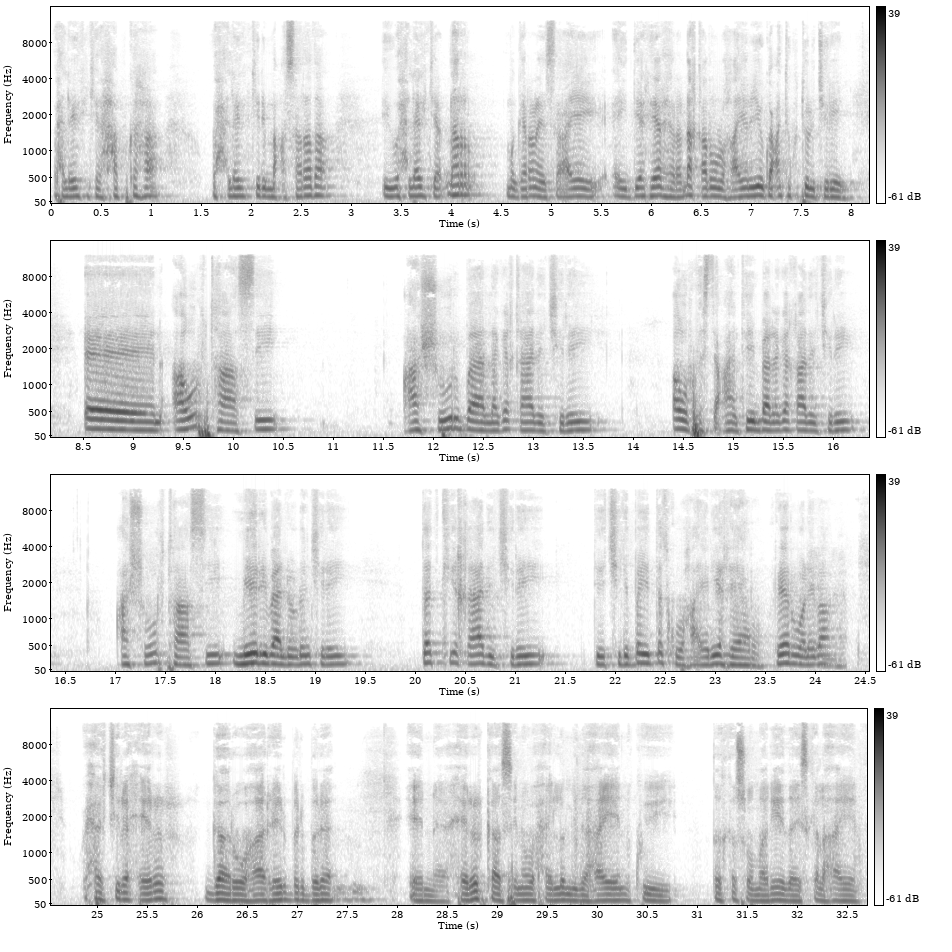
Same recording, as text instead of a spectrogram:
waxaa laga jiray xabkaha waxaa laga jiray macsarada iyo waxaa laga jiray dhar. Ma garanaysa ayay ay dee reer hera dhaqan u lahaayeen iyo gacanta ku toli jireen. Awrtaasi cashuur baa laga qaadi jiray. Awr kasta caanteyn baa laga qaadi jiray. Cashuurtaasi meeri baa la odhan jiray. Dadkii qaadi jiray dee jilibay dadku ahaayeen iyo reero. Reer waliba. Waxaa jira xeerar gaar u ahaa reer berbera xeerarkaasina waxay la mid ahaayeen kuwii dadka soomaaliyeed ay iska lahaayeen.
